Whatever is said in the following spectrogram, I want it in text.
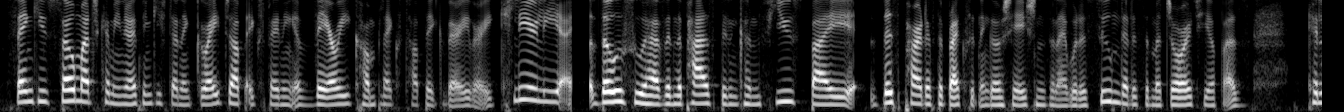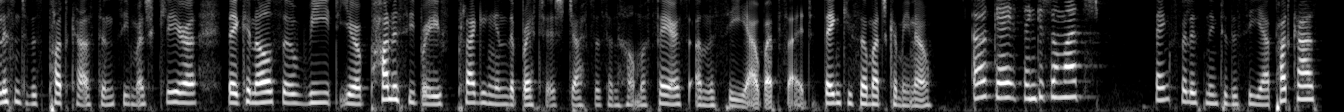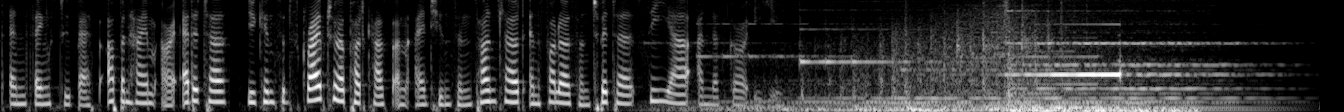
Thank you so much, Camino. I think you've done a great job explaining a very complex topic very, very clearly. those who have in the past been confused by this part of the Brexit negotiations, and I would assume that is the majority of us, can listen to this podcast and see much clearer. They can also read your policy brief plugging in the British Justice and Home Affairs on the CER website. Thank you so much, Camino. Okay, thank you so much. Thanks for listening to the CER podcast, and thanks to Beth Oppenheim, our editor. You can subscribe to our podcast on iTunes and SoundCloud and follow us on Twitter, CER underscore EU.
